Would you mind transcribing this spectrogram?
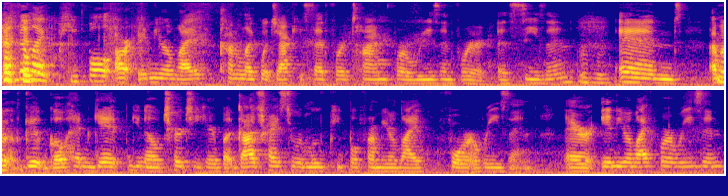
I feel like people are in your life, kind of like what Jackie said, for a time, for a reason, for a season. Mm-hmm. And I'm gonna go, go ahead and get you know churchy here, but God tries to remove people from your life for a reason. They're in your life for a reason,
